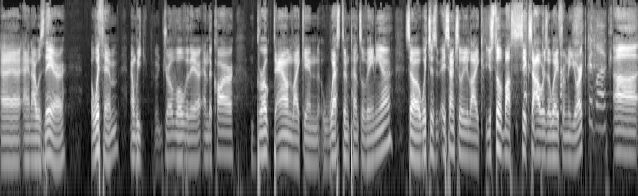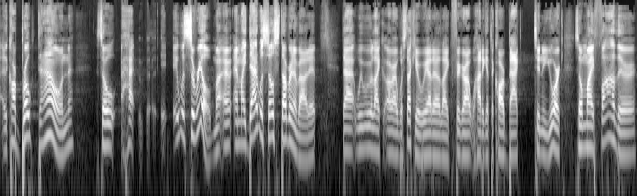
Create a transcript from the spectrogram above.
uh, and I was there with him, and we drove over there, and the car broke down like in western Pennsylvania, so which is essentially like you're still about six hours away from New York. Good luck. Uh, the car broke down, so ha- it, it was surreal. My and my dad was so stubborn about it that we were like, "All right, we're stuck here. We had to like figure out how to get the car back to New York." So my father,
